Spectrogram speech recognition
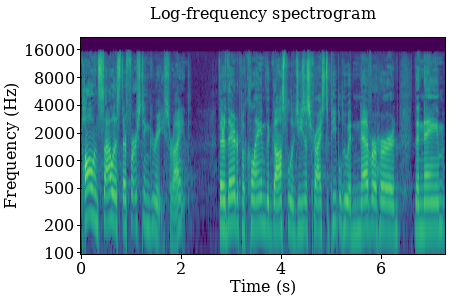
Paul and Silas, they're first in Greece, right? They're there to proclaim the gospel of Jesus Christ to people who had never heard the name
